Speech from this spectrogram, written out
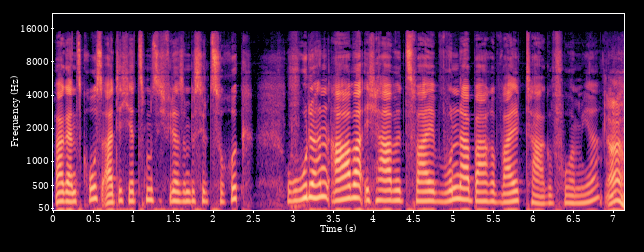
war ganz großartig. Jetzt muss ich wieder so ein bisschen zurückrudern, aber ich habe zwei wunderbare Waldtage vor mir. Ah.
